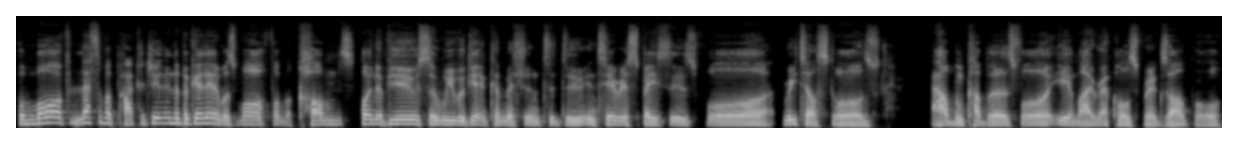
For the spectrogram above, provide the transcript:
but more of less of a packaging in the beginning. It was more from a comms point of view. So we were getting commissioned to do interior spaces for retail stores, album covers for EMI records, for example.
